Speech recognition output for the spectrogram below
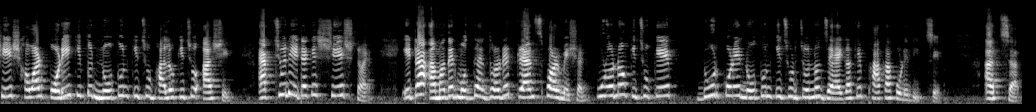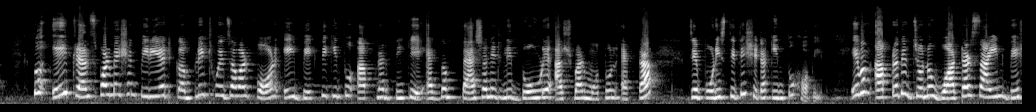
শেষ হওয়ার পরেই কিন্তু নতুন কিছু, ভালো কিছু আসে। অ্যাকচুয়ালি এটাকে শেষ নয়। এটা আমাদের মধ্যে এক ধরনের ট্রান্সফরমেশন পুরনো কিছুকে দূর করে নতুন কিছুর জন্য জায়গাকে ফাঁকা করে দিচ্ছে। আচ্ছা তো এই ট্রান্সফরমেশন পিরিয়ড কমপ্লিট হয়ে যাওয়ার পর এই ব্যক্তি কিন্তু আপনার দিকে একদম প্যাশানেটলি দৌড়ে আসবার মতন একটা যে পরিস্থিতি সেটা কিন্তু হবে। এবং আপনাদের জন্য ওয়াটার সাইন বেশ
